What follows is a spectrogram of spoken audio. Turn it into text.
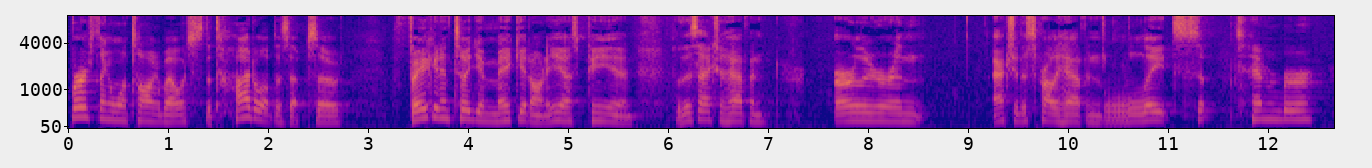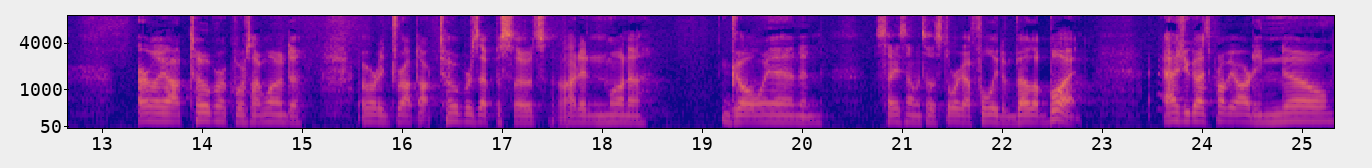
first thing I want to talk about, which is the title of this episode, "Fake It Until You Make It" on ESPN. So this actually happened earlier in. Actually, this probably happened late September, early October. Of course, I wanted to. I've already dropped October's episode, so I didn't want to go in and say something until the story got fully developed. But as you guys probably already know,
